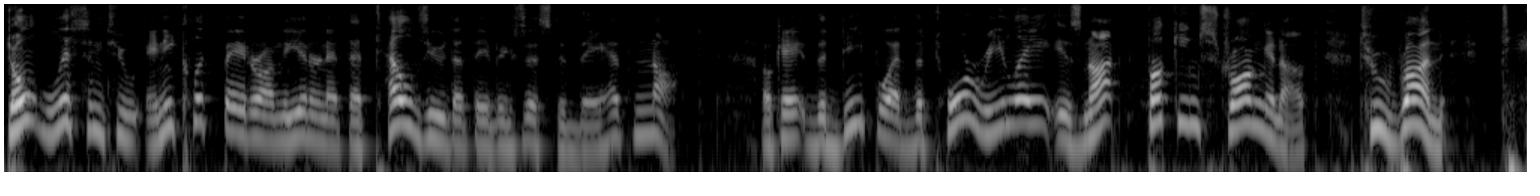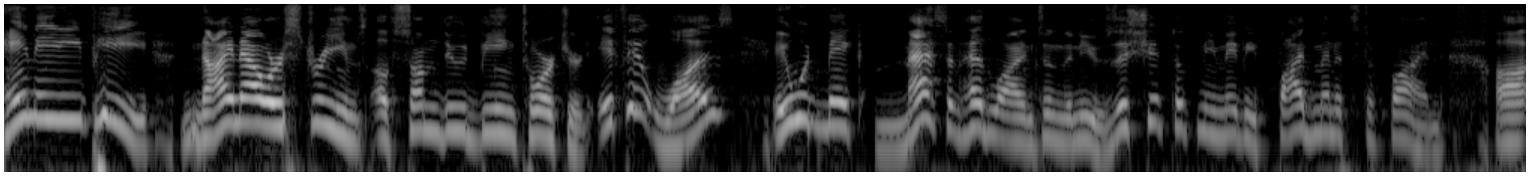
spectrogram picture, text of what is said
Don't listen to any clickbaiter on the internet that tells you that they've existed. They have not. Okay, the deep web, the Tor relay is not fucking strong enough to run 1080p nine hour streams of some dude being tortured. If it was, it would make massive headlines in the news. This shit took me maybe five minutes to find. Uh,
